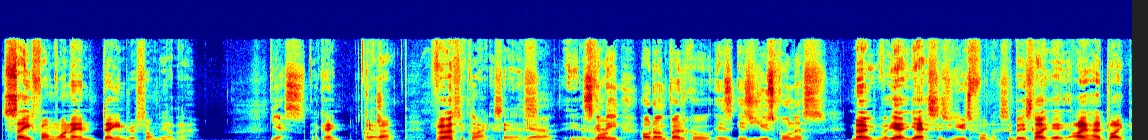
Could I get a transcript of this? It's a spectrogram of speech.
safe on one end, dangerous on the other. Yes. Okay, Gotcha. get that. Vertical axis. Yeah. This is going to be. Hold on. Vertical is is usefulness. No. but Yeah, yes, it's usefulness. But it's Okay. like I had like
